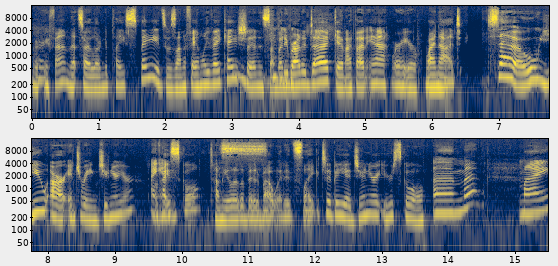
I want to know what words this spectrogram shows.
Very fun. That's how I learned to play spades. Was on a family vacation, and somebody brought a deck, and I thought, yeah, we're here. Why not? So you are entering junior year I of high school. Tell me a little bit about what it's like to be a junior at your school. Um, my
